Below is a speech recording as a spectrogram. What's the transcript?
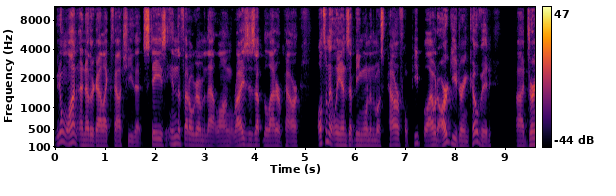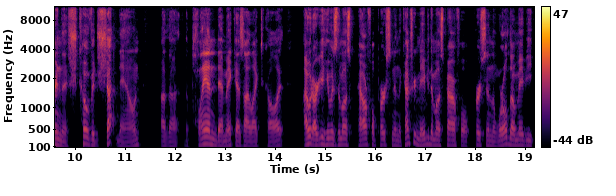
We don't want another guy like Fauci that stays in the federal government that long, rises up the ladder of power, ultimately ends up being one of the most powerful people. I would argue during COVID, uh, during the COVID shutdown, uh, the the pandemic, as I like to call it. I would argue he was the most powerful person in the country, maybe the most powerful person in the world, though maybe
